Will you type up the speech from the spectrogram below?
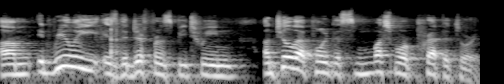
Um, it really is the difference between, until that point, it's much more preparatory.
